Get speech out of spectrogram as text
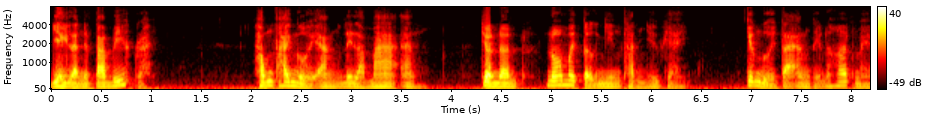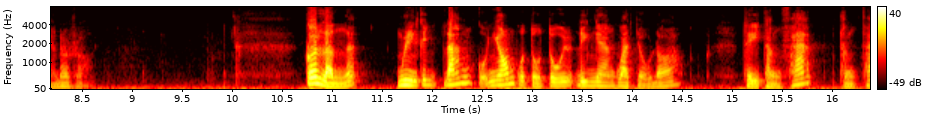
Vậy là người ta biết rồi. Không phải người ăn, đây là ma ăn. Cho nên nó mới tự nhiên thành như vậy. Chứ người ta ăn thì nó hết mẹ nó rồi. Có lần á, nguyên cái đám của nhóm của tụi tôi đi ngang qua chỗ đó. Thì thằng Pháp, thằng Pháp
